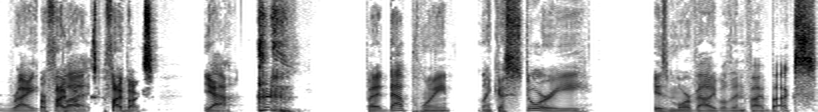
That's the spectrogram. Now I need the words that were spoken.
Right. or five but- bucks. Five bucks. Yeah. but at that point, like a story is more valuable than five bucks,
